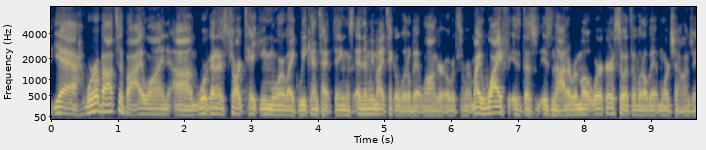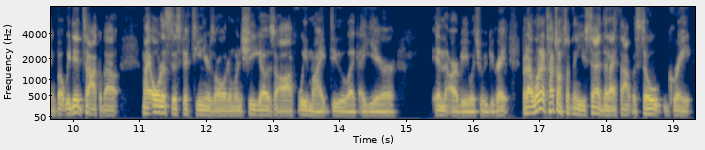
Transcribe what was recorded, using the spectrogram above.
you'll... yeah we're about to buy one. Um we're gonna start taking more like weekend type things and then we might take a little bit longer over the summer. My wife is does is not a remote worker so it's a little bit more challenging but we did talk about my oldest is 15 years old and when she goes off we might do like a year in the rv which would be great. But i want to touch on something you said that i thought was so great.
